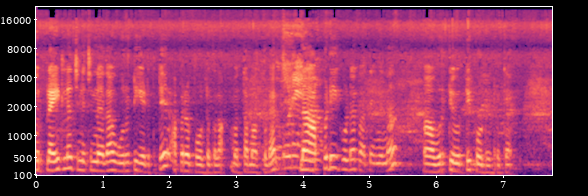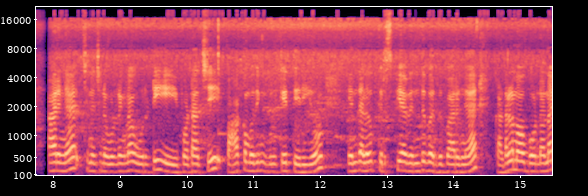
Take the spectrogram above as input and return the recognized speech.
ஒரு பிளேட்டில் சின்ன சின்னதாக உருட்டி எடுத்துட்டு அப்புறம் போட்டுக்கலாம். மொத்தமாக கூட. நான் அப்படி கூட பார்த்தீங்கன்னா உருட்டி உருட்டி போட்டுட்ருக்கேன். பாருங்க சின்ன சின்ன உருண்டைங்களா உருட்டி போட்டாச்சு. பார்க்கும்போது உங்களுக்கே தெரியும். எந்த அளவுக்கு கிறிஸ்பியாக வெந்து வருது பாருங்க. கடலை மாவு போண்டானா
